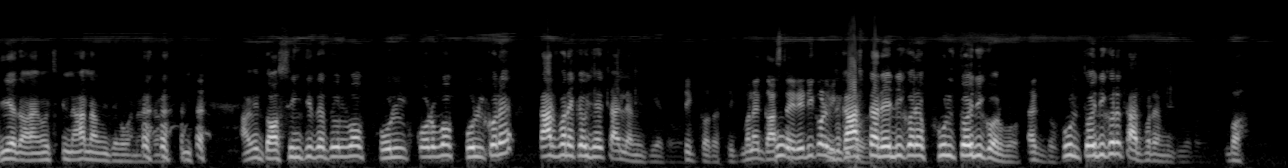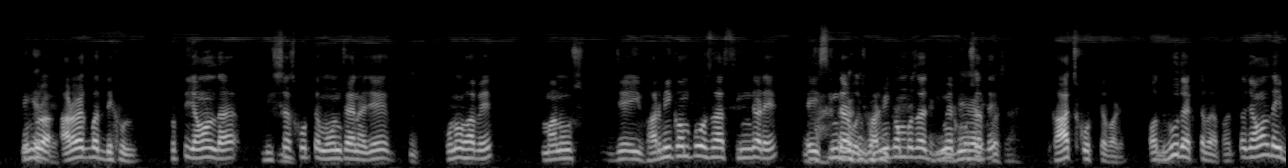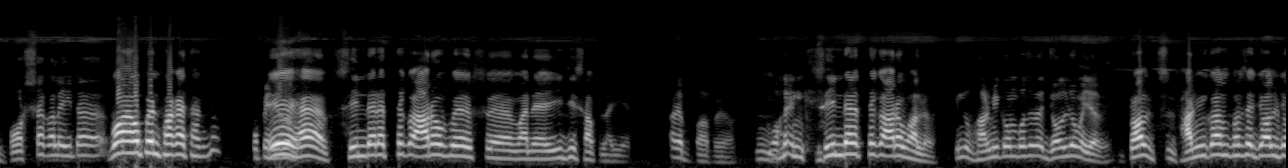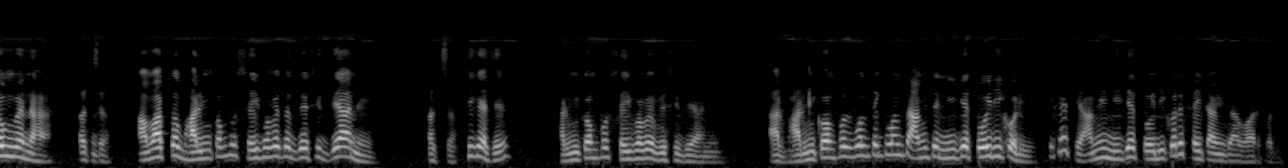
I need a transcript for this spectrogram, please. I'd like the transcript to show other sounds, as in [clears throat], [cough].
দিয়ে দাও। আমি বলছি না না আমি দেবো না। [laughs] আমি দশ ইঞ্চিতে তুলবো ফুল করব ফুল করে তারপরে কেউ যে চাইলে আমি দিয়ে দেবো। ঠিক কথা ঠিক। মানে গাছটা রেডি করে গাছটা রেডি করে ফুল তৈরি করব। একদম। ফুল তৈরি করে তারপরে আমি দিয়ে দেবো। বাহ। বন্ধুরা আরও একবার দেখুন সত্যি জামালদা বিশ্বাস করতে মন চায় না যে কোনোভাবে মানুষ যে এই ভার্মি কম্পোজ আর সিন্ডারে এই সিন্ডার বলছি ভার্মি কম্পোজ আর ডিমের খোসাতে গাছ করতে পারে। অদ্ভুত একটা ব্যাপার। তো জামালদা এই বর্ষাকালে এটা বয় ওপেন ফাঁকায় থাকবে। এ হ্যাঁ সিন্ডারের থেকে আরও মানে ইজি সাপ্লাই আরে বাপরে বলেন সিন্ডারের থেকে আরও ভালো। কিন্তু ভার্মিকম্পোজে জল জমে যাবে। জল ভার্মিকম্পোস্টে জল জমবে না। আচ্ছা। আমার তো ভার্মিকম্পোস্ট সেইভাবে তো বেশি দেয়া নেই। আচ্ছা। ঠিক আছে? ভার্মিকম্পোস্ট সেইভাবে বেশি দেয়া নেই। আর ভার্মিকম্পোস্ট বলতে কি বলতে? আমি তো নিজে তৈরি করি ঠিক আছে? আমি নিজে তৈরি করে সেইটা আমি ব্যবহার করি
